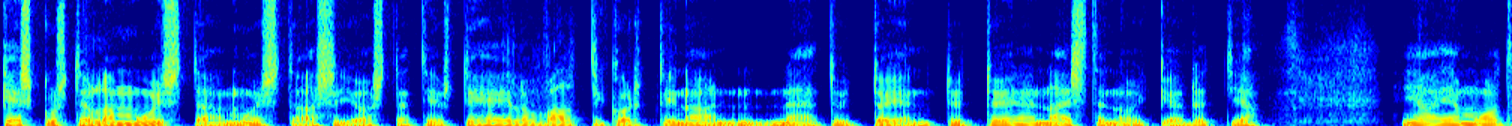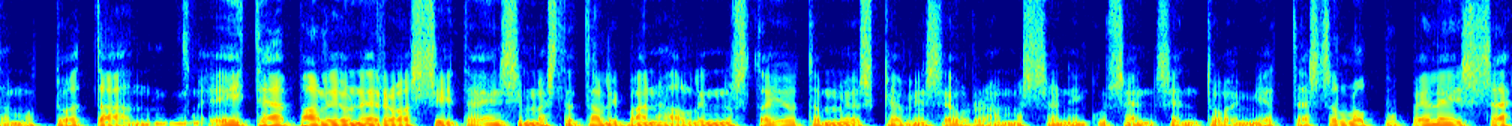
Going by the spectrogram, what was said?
keskustella muista, muista asioista. Tietysti heillä on valttikorttinaan nämä tyttöjen, tyttöjen ja naisten oikeudet ja ja, ja muuta, mutta tuota, ei tämä paljon eroa siitä ensimmäistä Taliban-hallinnosta, jota myös kävin seuraamassa niin kuin sen, sen toimia. Tässä loppupeleissä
